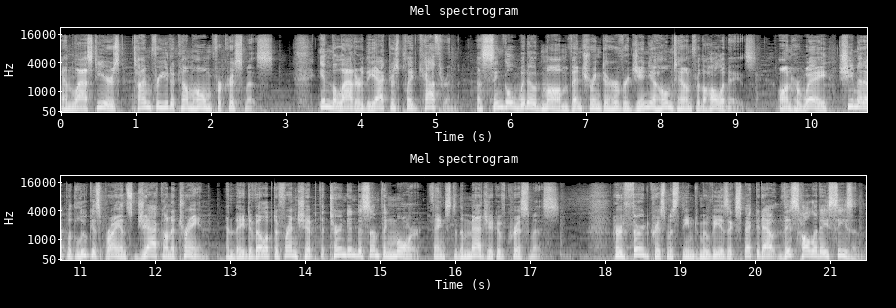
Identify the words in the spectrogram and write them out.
and last year's Time for You to Come Home for Christmas. In the latter, the actress played Catherine, a single widowed mom venturing to her Virginia hometown for the holidays. On her way, she met up with Lucas Bryant's Jack on a train, and they developed a friendship that turned into something more thanks to the magic of Christmas. Her third Christmas themed movie is expected out this holiday season,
